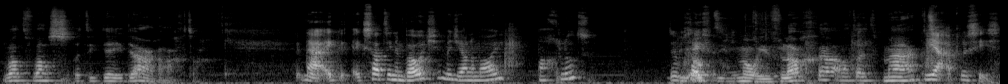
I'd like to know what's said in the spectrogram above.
Wat was het idee daarachter? Nou, ik, ik zat in een bootje met Janne Mooi van Gloed. Die gegeven- die mooie vlag eh, altijd maakt. Ja, precies.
